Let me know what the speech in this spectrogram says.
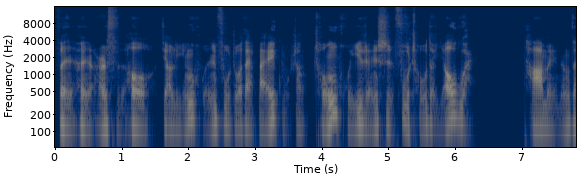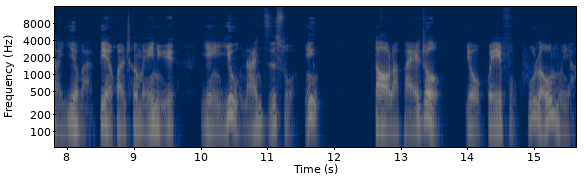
愤恨而死后将灵魂附着在白骨上，重回人世复仇的妖怪。他们能在夜晚变换成美女，引诱男子索命，到了白昼又恢复骷髅模样。”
